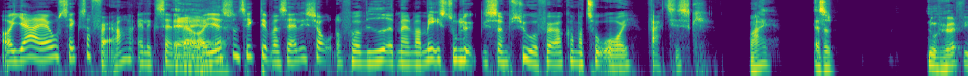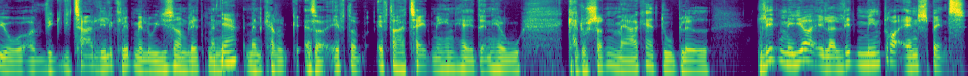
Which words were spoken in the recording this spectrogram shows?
Og jeg er jo 46, Alexander, ja, ja, ja. og jeg synes ikke, det var særlig sjovt at få at vide, at man var mest ulykkelig som 47,2-årig, faktisk. Nej, altså nu hørte vi jo, og vi, vi tager et lille klip med Louise om lidt, men, ja. men kan du, altså efter, efter at have talt med hende her i den her uge, kan du sådan mærke, at du er blevet lidt mere eller lidt mindre anspændt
